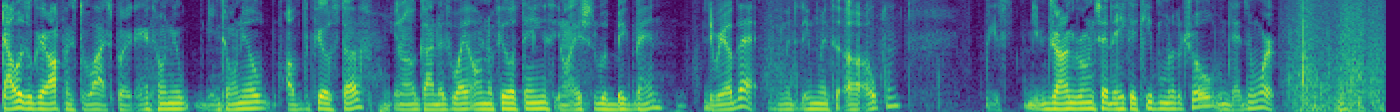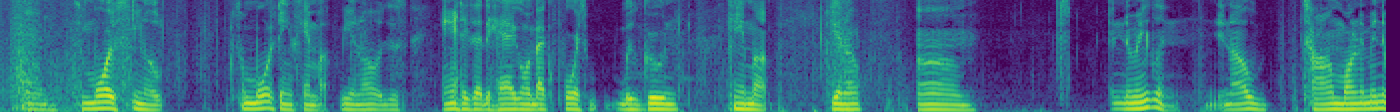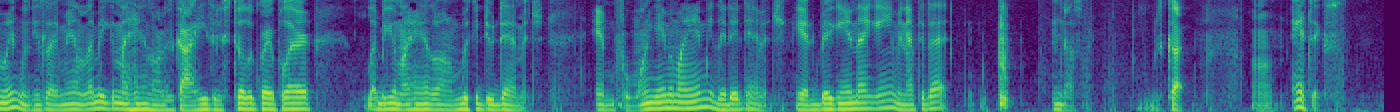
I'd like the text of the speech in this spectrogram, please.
that was a great offense to watch. But Antonio, Antonio off the field stuff, you know, got his way on the field things. You know, issues with Big Ben, derailed that. He went to, he went to uh, Oakland. Jon Gruden said that he could keep him under control. That didn't work. Um, some more, you know, some more things came up. You know, just antics that they had going back and forth with Gruden came up. You know, um, New England, you know, Tom wanted him in New England. He's like, man, let me get my hands on this guy. He's still a great player. Let me get my hands on him. We could do damage. And for one game in Miami, they did damage. He had a big game that game, and after that, nothing. He was cut um, antics.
